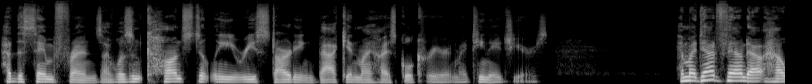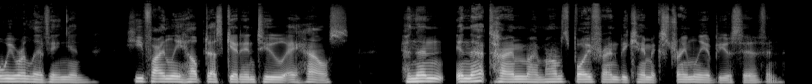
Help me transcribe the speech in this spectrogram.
had the same friends. I wasn't constantly restarting back in my high school career in my teenage years. And my dad found out how we were living, and he finally helped us get into a house. And then in that time, my mom's boyfriend became extremely abusive and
